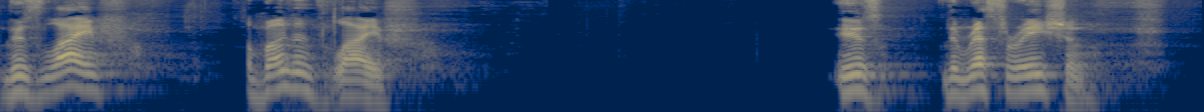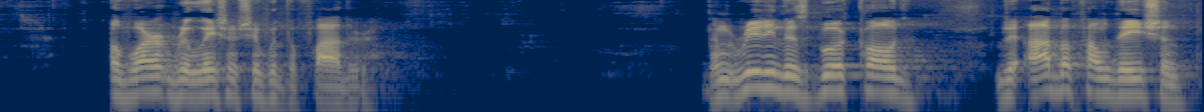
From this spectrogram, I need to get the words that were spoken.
This life, abundant life, is the restoration of our relationship with the Father. I'm reading this book called The Abba Foundation.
